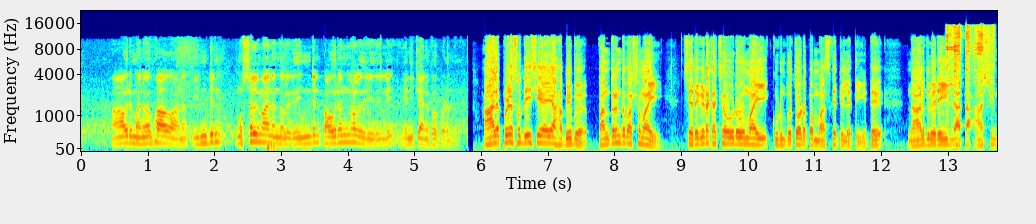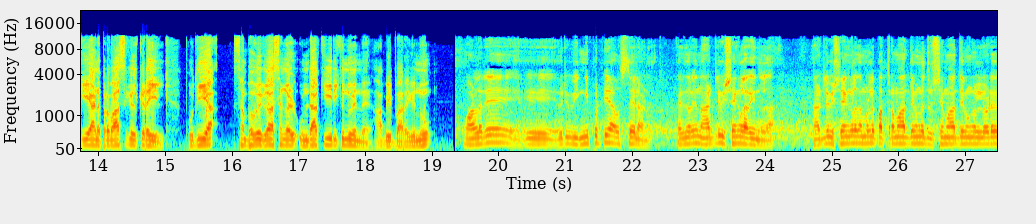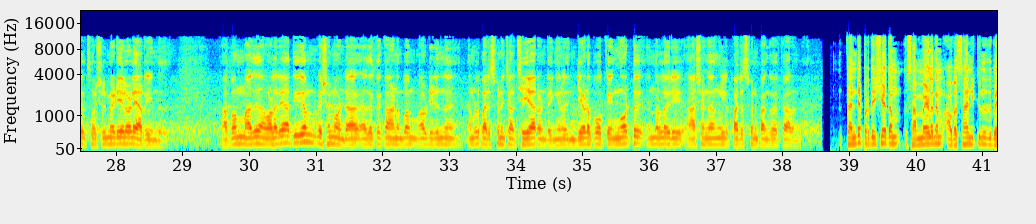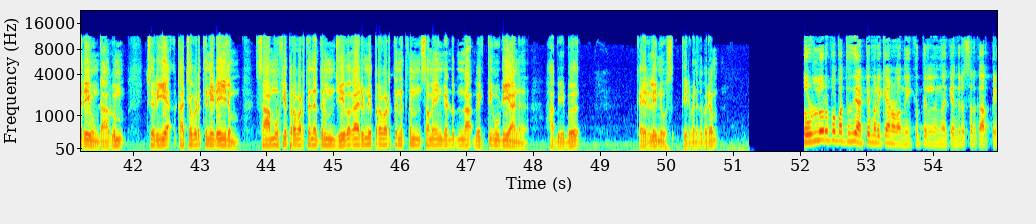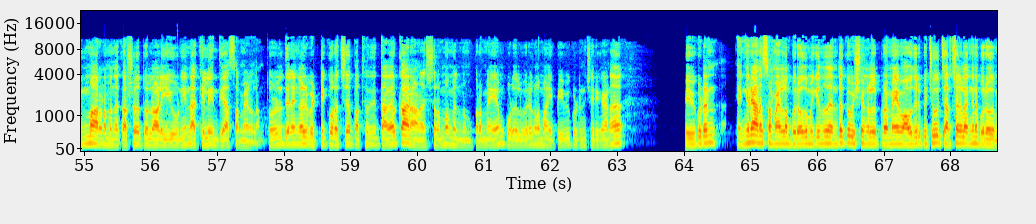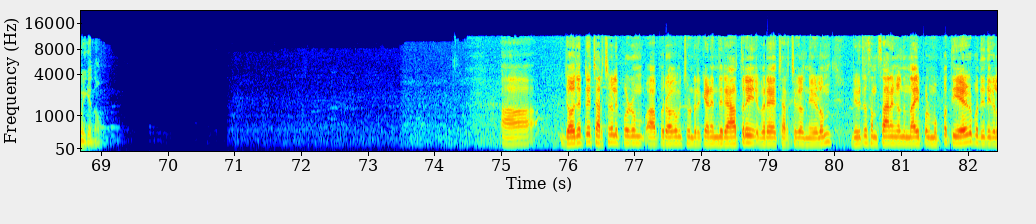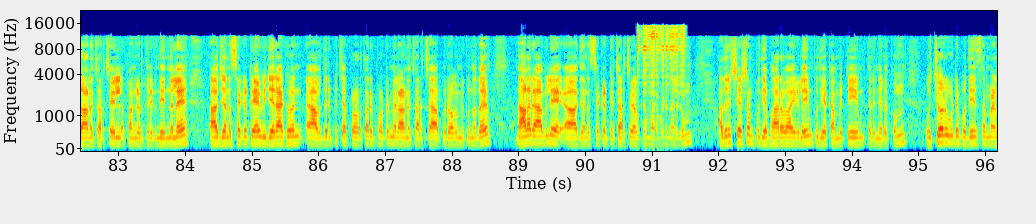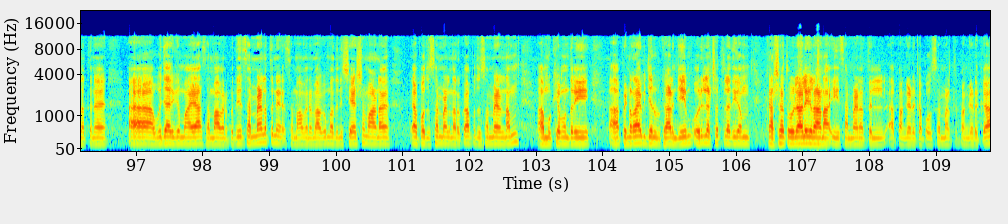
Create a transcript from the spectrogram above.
ആ ഒരു മനോഭാവമാണ് ഇന്ത്യൻ മുസൽമാൻ എന്നുള്ള രീതി ഇന്ത്യൻ പൗരൻ എന്നുള്ള രീതിയിൽ എനിക്ക് അനുഭവപ്പെടുന്നത്. ആലപ്പുഴ സ്വദേശിയായ ഹബീബ് പന്ത്രണ്ട് വർഷമായി ചെറുകിട കച്ചവടവുമായി കുടുംബത്തോടൊപ്പം മസ്കറ്റിലെത്തിയിട്ട് നാളിതുവരെയില്ലാത്ത ആശങ്കയാണ് പ്രവാസികൾക്കിടയിൽ പുതിയ സംഭവവികാസങ്ങൾ ഉണ്ടാക്കിയിരിക്കുന്നുവെന്ന് ഹബീബ് പറയുന്നു. വളരെ ഒരു വിങ്ങിപ്പൊട്ടിയ അവസ്ഥയിലാണ്. കാര്യം പറഞ്ഞാൽ നാട്ടിലെ വിഷയങ്ങൾ അറിയുന്നില്ല. നാട്ടിലെ വിഷയങ്ങൾ നമ്മൾ പത്രമാധ്യമങ്ങൾ ദൃശ്യമാധ്യമങ്ങളിലൂടെ സോഷ്യൽ മീഡിയയിലൂടെ അറിയുന്നത്. അപ്പം അത് വളരെയധികം വിഷമമുണ്ട്. അതൊക്കെ കാണുമ്പം അവിടെ ഇരുന്ന് നമ്മൾ പരസ്പരം ചർച്ച ചെയ്യാറുണ്ട്. ഇങ്ങനെ ഇന്ത്യയുടെ പോക്ക് എങ്ങോട്ട് എന്നുള്ള ഒരു ആശങ്കകൾ പരസ്പരം പങ്കുവെക്കാറുണ്ട്. തന്റെ പ്രതിഷേധം സമ്മേളനം അവസാനിക്കുന്നതുവരെ ഉണ്ടാകും. ചെറിയ കച്ചവടത്തിനിടയിലും സാമൂഹ്യ പ്രവർത്തനത്തിനും ജീവകാരുണ്യ പ്രവർത്തനത്തിനും സമയം കണ്ടെത്തുന്ന വ്യക്തി കൂടിയാണ് ഹബീബ്. കൈരളി ന്യൂസ് തിരുവനന്തപുരം. തൊഴിലുറപ്പ് പദ്ധതി അട്ടിമറിക്കാനുള്ള നീക്കത്തിൽ നിന്ന് കേന്ദ്ര സർക്കാർ പിന്മാറണമെന്ന കർഷക തൊഴിലാളി യൂണിയൻ അഖിലേന്ത്യാ സമ്മേളനം. തൊഴിൽ ദിനങ്ങൾ വെട്ടിക്കുറച്ച് പദ്ധതി തകർക്കാനാണ് ശ്രമമെന്നും പ്രമേയം. കൂടുതൽ വിവരങ്ങളുമായി പി വി കുട്ടൻ ചേരുകയാണ്. പി വി കുട്ടൻ എങ്ങനെയാണ് സമ്മേളനം പുരോഗമിക്കുന്നത്? എന്തൊക്കെ വിഷയങ്ങളിൽ പ്രമേയം അവതരിപ്പിച്ചു? ചർച്ചകൾ എങ്ങനെ പുരോഗമിക്കുന്നു? ആ, ജോർജറ്റ് ചർച്ചകൾ ഇപ്പോഴും പുരോഗമിച്ചുകൊണ്ടിരിക്കുകയാണ്. ഇന്ന് രാത്രി വരെ ചർച്ചകൾ നീളും. വിവിധ സംസ്ഥാനങ്ങളിൽ നിന്നായി ഇപ്പോൾ മുപ്പത്തിയേഴ് പ്രതിനിധികളാണ് ചർച്ചയിൽ പങ്കെടുത്തിരിക്കുന്നത്. ഇന്നലെ ജനറൽ സെക്രട്ടറിയായി വിജയരാഘവൻ അവതരിപ്പിച്ച പ്രവർത്തന റിപ്പോർട്ടിന്മേലാണ് ചർച്ച പുരോഗമിക്കുന്നത്. നാളെ രാവിലെ ജനറൽ സെക്രട്ടറി ചർച്ചകൾക്ക് മറുപടി നൽകും. അതിനുശേഷം പുതിയ ഭാരവാഹികളെയും പുതിയ കമ്മിറ്റിയെയും തിരഞ്ഞെടുക്കും. ഉച്ചയോടുകൂടി പ്രതിനിധി സമ്മേളനത്തിന് ഔപചാരികമായ സമാപനം പ്രതിനിധി സമ്മേളനത്തിന് സമാപനമാകും. അതിനുശേഷമാണ് പൊതുസമ്മേളനം നടക്കുക. പൊതുസമ്മേളനം മുഖ്യമന്ത്രി പിണറായി വിജയൻ ഉദ്ഘാടനം ചെയ്യും. ഒരു ലക്ഷത്തിലധികം കർഷക തൊഴിലാളികളാണ് ഈ സമ്മേളനത്തിൽ പങ്കെടുക്കുക പൊതുസമ്മേളനത്തിൽ പങ്കെടുക്കുക.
